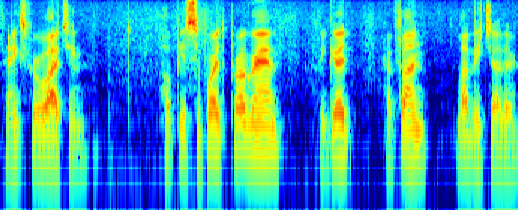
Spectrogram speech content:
Thanks for watching. Hope you support the program. Be good, have fun, love each other.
